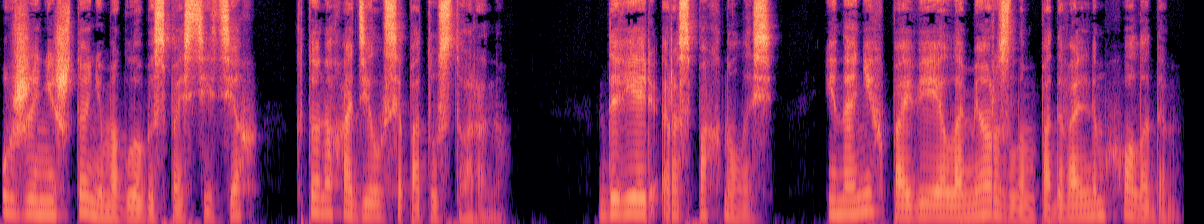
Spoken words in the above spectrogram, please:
уже ничто не могло бы спасти тех, кто находился по ту сторону. Дверь распахнулась, и на них повеяло мёрзлым подвальным холодом,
